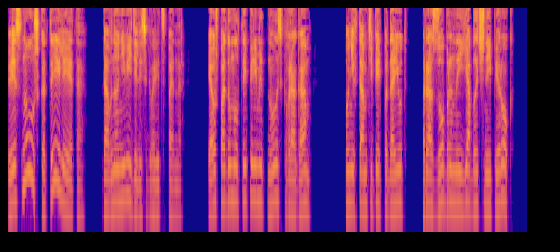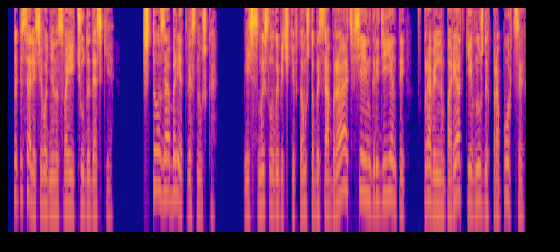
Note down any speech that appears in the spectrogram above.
«Веснушка, ты ли это?» «Давно не виделись», — говорит Спеннер. «Я уж подумал, ты переметнулась к врагам. У них там теперь подают разобранный яблочный пирог. Написали сегодня на своей чудо-доске. Что за бред, Веснушка? Весь смысл выпечки в том, чтобы собрать все ингредиенты в правильном порядке и в нужных пропорциях.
